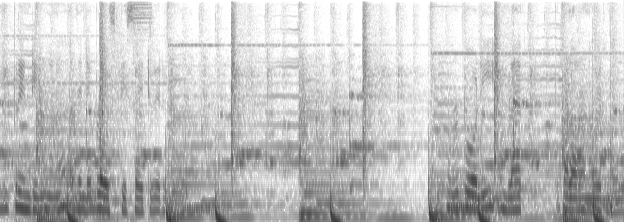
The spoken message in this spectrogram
ഈ പ്രിന്റിംഗ് ആണ് അതിന്റെ ബ്ലൗസ് പീസായിട്ട് വരുന്നത്. ഫുൾ ബോഡി ബ്ലാക്ക് കളറാണ് വരുന്നത്.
